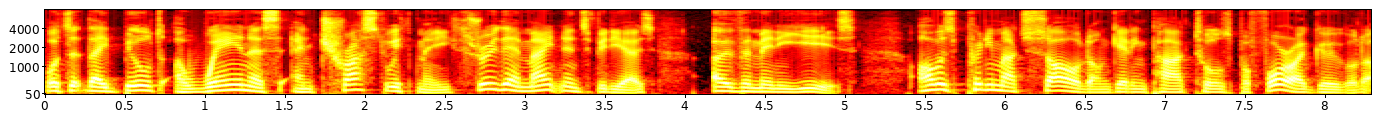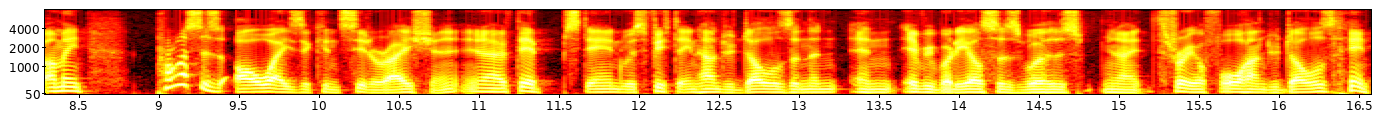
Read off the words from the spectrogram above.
was that they built awareness and trust with me through their maintenance videos over many years. I was pretty much sold on getting Park Tools before I Googled. I mean, price is always a consideration. You know, if their stand was fifteen hundred dollars and then and everybody else's was you know three or four hundred dollars, then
